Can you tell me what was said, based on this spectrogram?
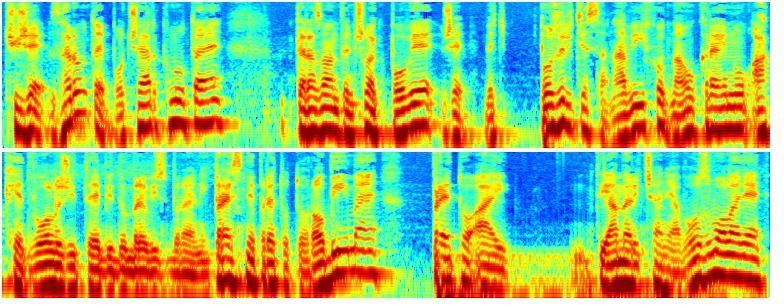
Čiže zhrnuté, počarknuté, teraz vám ten človek povie, že veď pozrite sa na východ, na Ukrajinu, aké je dôležité byť dobre vyzbrojený. Presne preto to robíme, preto aj tí Američania vo zvolenie,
